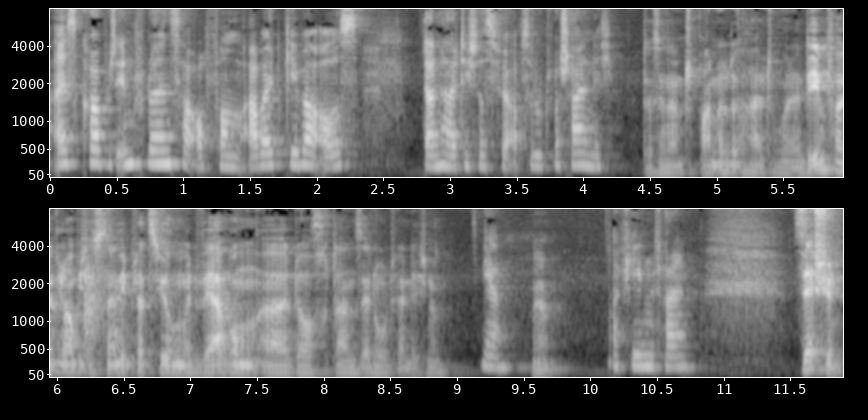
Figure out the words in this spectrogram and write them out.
als Corporate Influencer, auch vom Arbeitgeber aus, dann halte ich das für absolut wahrscheinlich. Das sind dann spannende Haltungen. In dem Fall, glaube ich, ist dann die Platzierung mit Werbung äh, doch dann sehr notwendig. Ne? Ja. ja. Auf jeden Fall. Sehr schön.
